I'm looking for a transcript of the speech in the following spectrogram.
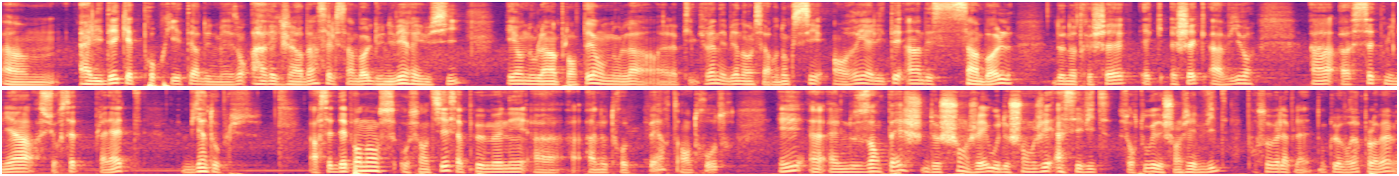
euh, à l'idée qu'être propriétaire d'une maison avec jardin, c'est le symbole d'une vie réussie et on nous l'a implanté, on nous l'a, la petite graine est bien dans le cerveau. Donc c'est en réalité un des symboles de notre échec, échec à vivre à 7 milliards sur cette planète, bientôt plus. Alors cette dépendance au sentier, ça peut mener à, notre perte, entre autres, et euh, elle nous empêche de changer ou de changer assez vite, surtout de changer vite pour sauver la planète. Donc le vrai problème,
